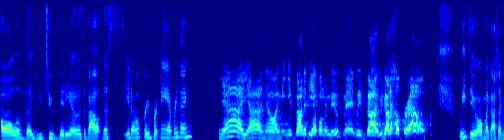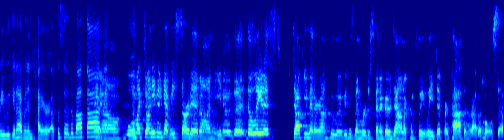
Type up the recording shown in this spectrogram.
all of the YouTube videos about this, you know, free Britney, everything? Yeah, yeah. No, I mean, you've got to be up on the movement. We've got, we've got to help her out. We do. Oh my gosh. I mean, we could have an entire episode about that. I know. We'll- I'm like, don't even get me started on, you know, the, the latest documentary on Hulu because then we're just going to go down a completely different path and rabbit hole. So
